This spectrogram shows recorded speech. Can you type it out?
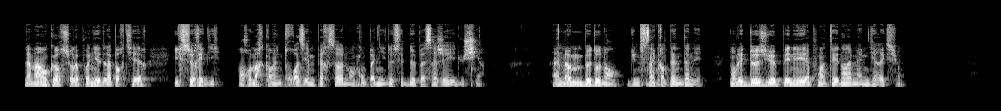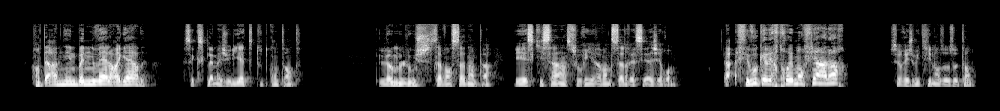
La main encore sur la poignée de la portière, il se raidit, en remarquant une troisième personne en compagnie de ses deux passagers et du chien. Un homme bedonnant, d'une cinquantaine d'années, dont les deux yeux peinaient à pointer dans la même direction. On t'a ramené une bonne nouvelle, regarde s'exclama Juliette toute contente. L'homme louche s'avança d'un pas et esquissa un sourire avant de s'adresser à Jérôme. Ah, c'est vous qui avez retrouvé mon chien alors? Se réjouit-il en zozotant.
